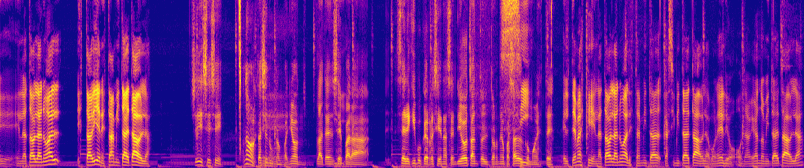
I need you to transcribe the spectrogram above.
Eh, en la tabla anual está bien, está a mitad de tabla. Sí, sí, sí. No, está haciendo un campañón platense para ser equipo que recién ascendió tanto el torneo pasado como este. El tema es que en la tabla anual está en mitad, casi mitad de tabla, ponele, o, navegando a mitad de tabla.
